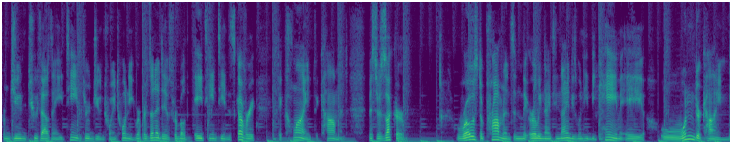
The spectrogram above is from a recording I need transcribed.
from June 2018 through June 2020. Representatives for both AT&T and Discovery declined to comment. Mr. Zucker rose to prominence in the early 1990s when he became a wonderkind,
